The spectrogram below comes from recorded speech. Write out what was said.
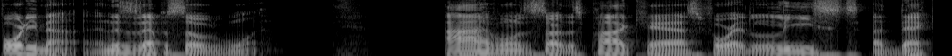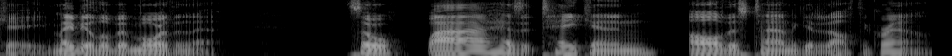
49, and this is episode one. I have wanted to start this podcast for at least a decade, maybe a little bit more than that. So, why has it taken all this time to get it off the ground?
